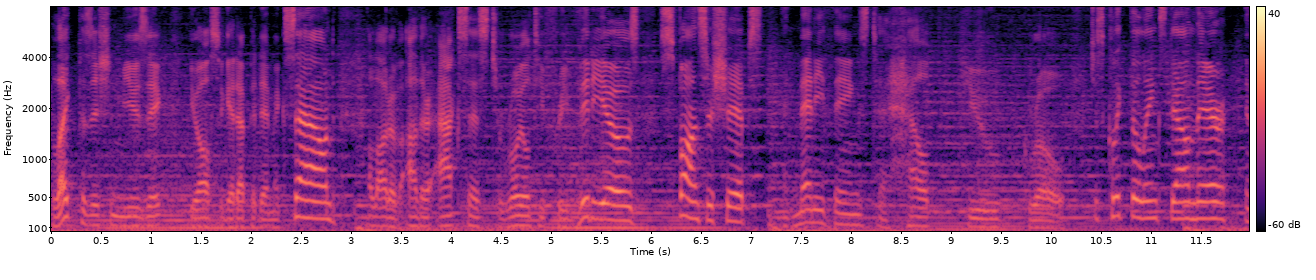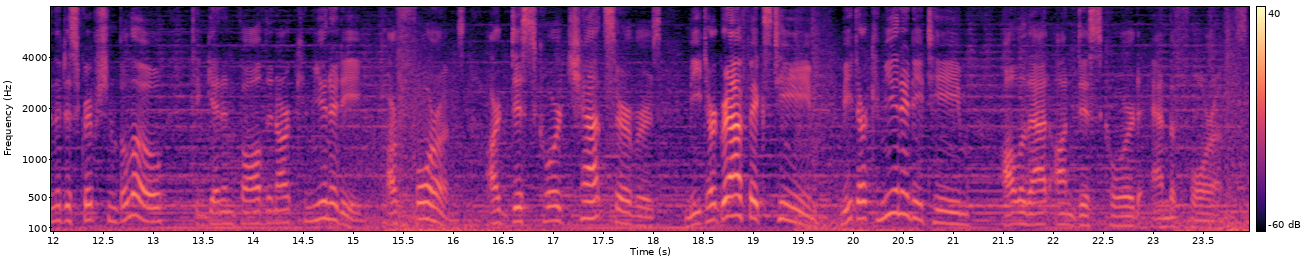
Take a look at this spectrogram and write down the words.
like position music, you also get Epidemic Sound, a lot of other access to royalty-free videos, sponsorships, and many things to help you grow. Just click the links down there in the description below to get involved in our community, our forums, our Discord chat servers, meet our graphics team, meet our community team, all of that on Discord and the forums.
